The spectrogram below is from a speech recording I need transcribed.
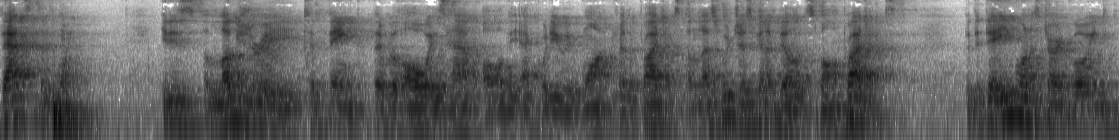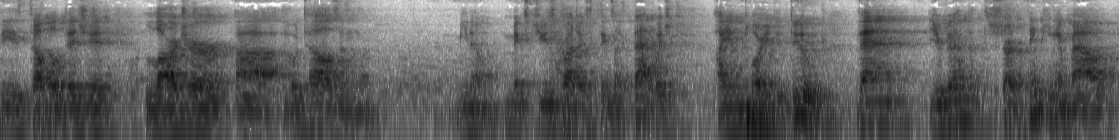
That's the point. It is a luxury to think that we'll always have all the equity we want for the projects, unless we're just going to build small projects. But the day you want to start going to these double-digit, larger uh, hotels and you know mixed-use projects, things like that, which I implore you to do, then you're going to have to start thinking about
